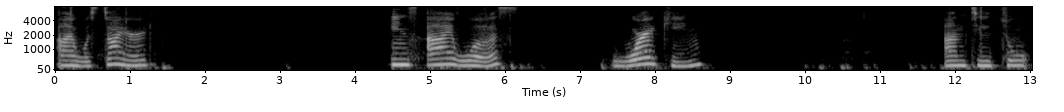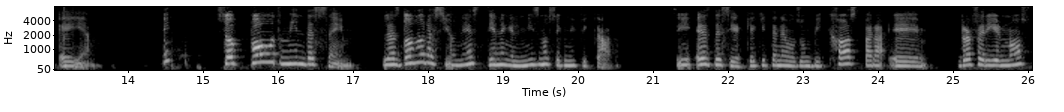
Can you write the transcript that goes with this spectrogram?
I was tired since I was working until 2 a.m. Okay? So both mean the same. Las dos oraciones tienen el mismo significado. ¿sí? Es decir, que aquí tenemos un because para eh, referirnos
